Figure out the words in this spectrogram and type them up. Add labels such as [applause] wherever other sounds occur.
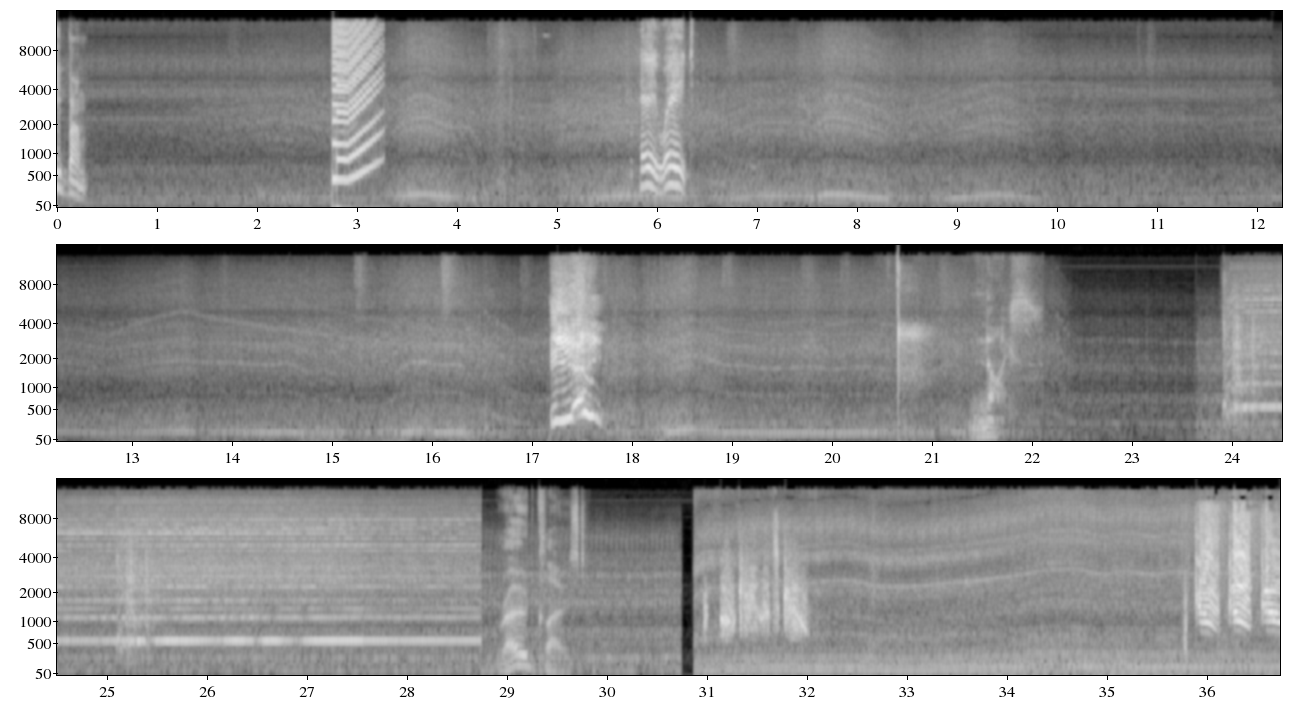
Speed bump. Hey, wait! Nice. Road closed. Okay, let's go. Go, go, go!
